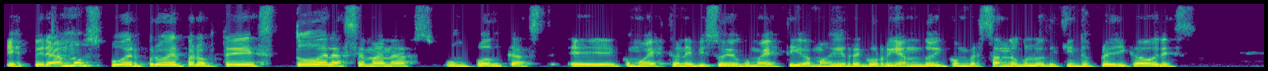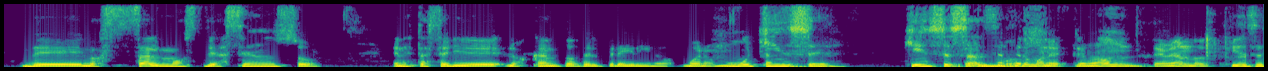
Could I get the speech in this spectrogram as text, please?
esperamos poder proveer para ustedes todas las semanas un podcast eh, como este, un episodio como este, y vamos a ir recorriendo y conversando con los distintos predicadores de los salmos de ascenso en esta serie de Los Cantos del Peregrino. Bueno, muchas... 15. 15 salmos. 15 sermones, tremendo, 15,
